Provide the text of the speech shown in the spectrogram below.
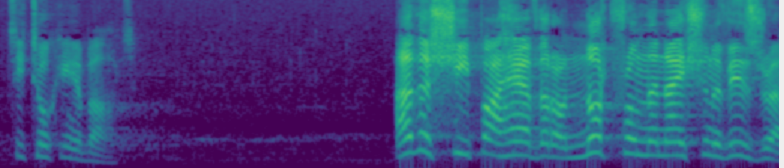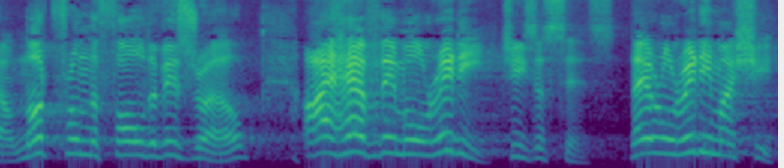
What's he talking about? Other sheep I have that are not from the nation of Israel, not from the fold of Israel. I have them already, Jesus says. They are already my sheep.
